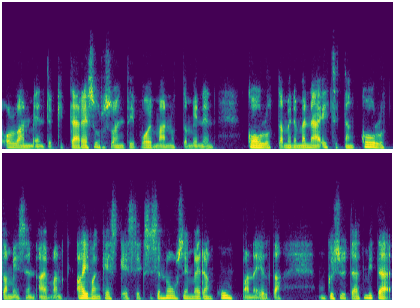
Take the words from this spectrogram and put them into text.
ollaan mentykin, tämä resurssointi, voimaannuttaminen, kouluttaminen. Mä näen itse tämän kouluttamisen aivan, aivan keskeiseksi. Se nousee meidän kumppaneilta, kun kysytään, että mitä,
